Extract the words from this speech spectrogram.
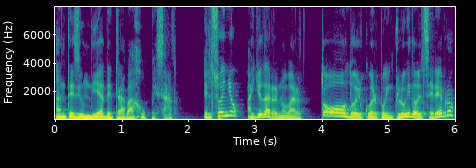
antes de un día de trabajo pesado. El sueño ayuda a renovar todo el cuerpo, incluido el cerebro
